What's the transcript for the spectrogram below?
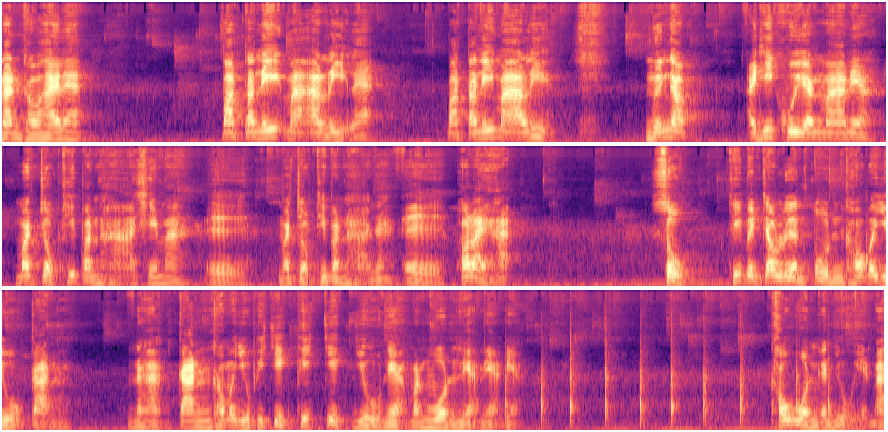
นั่นเข้าให้แล้วปัตตานิมาอาริแล้วปัตตานิมาอาริเหมือนกับไอ้ที่คุยกันมาเนี่ย มาจบที่ปัญหาใช่ไหมเออ มาจบที่ปัญหาเนี่ยเออเพราะอะไรฮะสุขที่เป็นเจ้าเรือนตุลเขาไปอยู่กันนะฮะกันเขามาอยู่พิจิกพิจิกอยู่เนี่ย มันวนเนี่ยเนี่ยเนี่ยเขาวนกันอยู่เห็นไหม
